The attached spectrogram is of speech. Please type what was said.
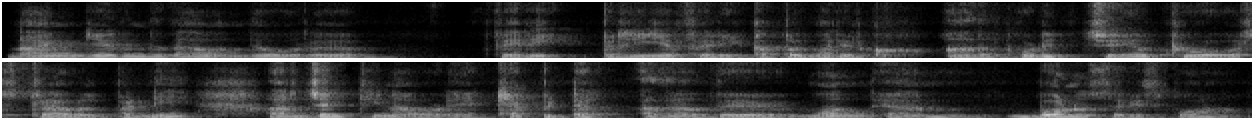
நான் இங்கேருந்து தான் வந்து ஒரு ஃபெரி பெரிய ஃபெரி கப்பல் மாதிரி இருக்கும். அதை பிடிச்சி டூ ஹவர்ஸ் ட்ராவல் பண்ணி அர்ஜென்டினாவுடைய கேபிட்டல் அதாவது மோன் போனோசரிஸ் போகணும்.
